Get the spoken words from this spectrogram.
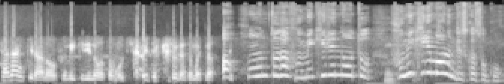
遮断機のあの踏切の音も聞こえてくるかと思います。あ本当だ踏切の音踏切もあるんですかそこ？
